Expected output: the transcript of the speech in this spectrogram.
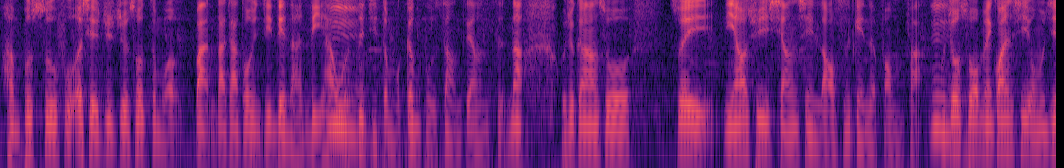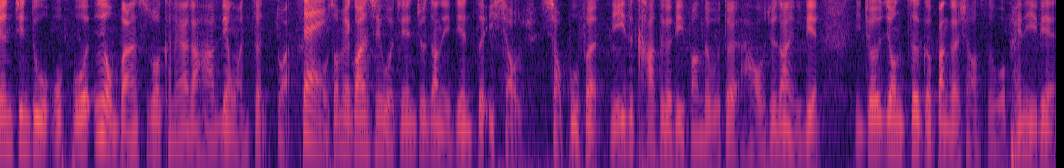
很不舒服，而且就觉得说怎么办，大家都已经练得很厉害，嗯、我自己怎么跟不上这样子，那我就跟她说。所以你要去相信老师给你的方法，嗯、我就说没关系，我们今天进度我不会，因为我们本来是说可能要让他练完整段，对，我说没关系，我今天就让你练这一小小部分，你一直卡这个地方，对不对？好，我就让你练，你就用这个半个小时，我陪你练，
